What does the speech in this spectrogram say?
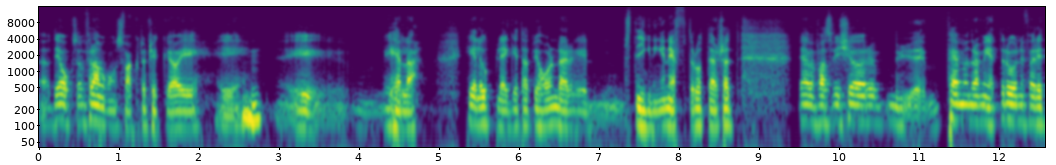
Eh, det är också en framgångsfaktor tycker jag i, i, mm. i, i hela, hela upplägget att vi har den där eh, stigningen efteråt där. Så att även fast vi kör 500 eh, meter då, ungefär i,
